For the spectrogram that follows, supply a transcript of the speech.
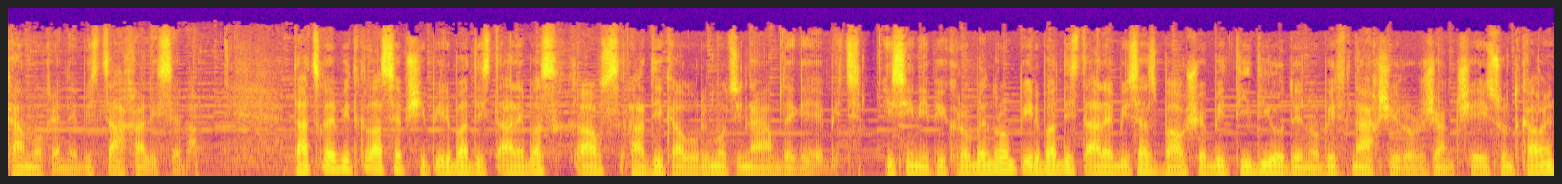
გამოყენების წახალისება. დაწყებით კლასებში პირბადის ტარებას ყავს რადიკალური მოწინააღმდეგეებიც. ისინი ფიქრობენ, რომ პირბადის ტარებისას ბავშვები დიდი ოდენობით ნახშირორ ჟანგ შეისუნთქავენ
